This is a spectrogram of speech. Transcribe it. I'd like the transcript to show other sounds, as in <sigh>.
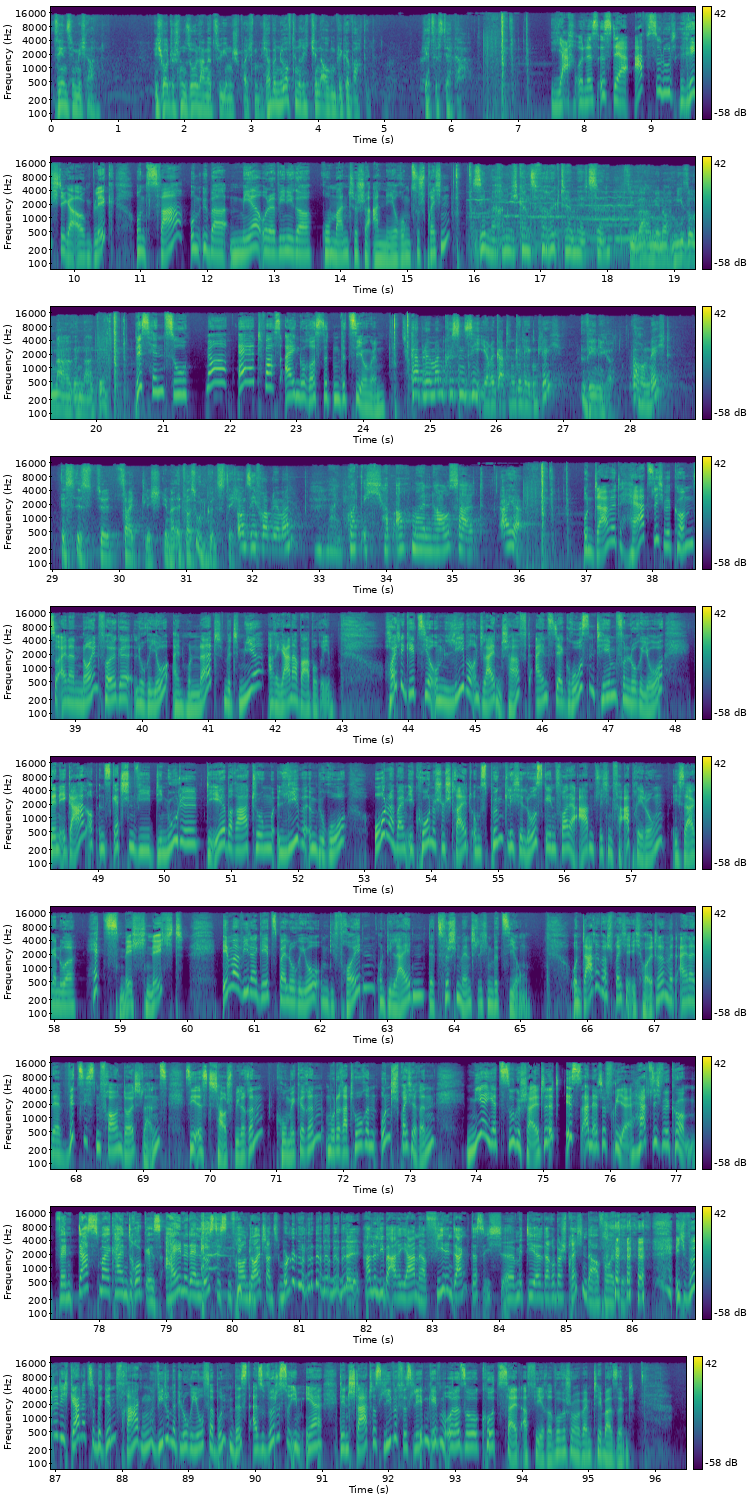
Sehen Sie mich an. Ich wollte schon so lange zu Ihnen sprechen. Ich habe nur auf den richtigen Augenblick gewartet. Jetzt ist er da. Ja, und es ist der absolut richtige Augenblick. Und zwar, um über mehr oder weniger romantische Annäherung zu sprechen. Sie machen mich ganz verrückt, Herr Melzer. Sie waren mir noch nie so nah, Renate. Bis hin zu, ja, etwas eingerosteten Beziehungen. Herr Blömann, küssen Sie Ihre Gattin gelegentlich? Weniger. Warum nicht? Es ist äh, zeitlich immer etwas ungünstig. Und Sie, Frau Blömann? Mein Gott, ich habe auch meinen Haushalt. Ah ja. Und damit herzlich willkommen zu einer neuen Folge Loriot 100 mit mir, Ariana Barbori. Heute geht's hier um Liebe und Leidenschaft, eins der großen Themen von Loriot. Denn egal ob in Sketchen wie Die Nudel, die Eheberatung, Liebe im Büro oder beim ikonischen Streit ums pünktliche Losgehen vor der abendlichen Verabredung, ich sage nur, hetz mich nicht. Immer wieder geht's bei Loriot um die Freuden und die Leiden der zwischenmenschlichen Beziehung. Und darüber spreche ich heute mit einer der witzigsten Frauen Deutschlands. Sie ist Schauspielerin, Komikerin, Moderatorin und Sprecherin. Mir jetzt zugeschaltet ist Annette Frier. Herzlich willkommen. Wenn das mal kein Druck ist, eine der lustigsten Frauen <laughs> Deutschlands. Hallo liebe Ariana, vielen Dank, dass ich äh, mit dir darüber sprechen darf heute. <laughs> Ich würde dich gerne zu Beginn fragen, wie du mit Loriot verbunden bist. Also würdest du ihm eher den Status Liebe fürs Leben geben oder so Kurzzeitaffäre, wo wir schon mal beim Thema sind?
